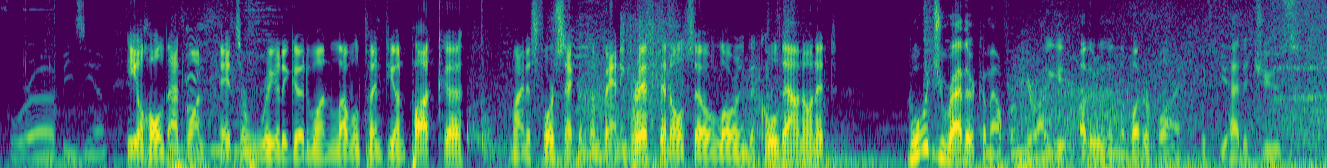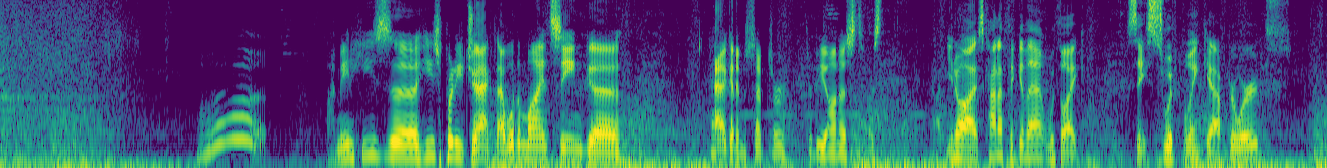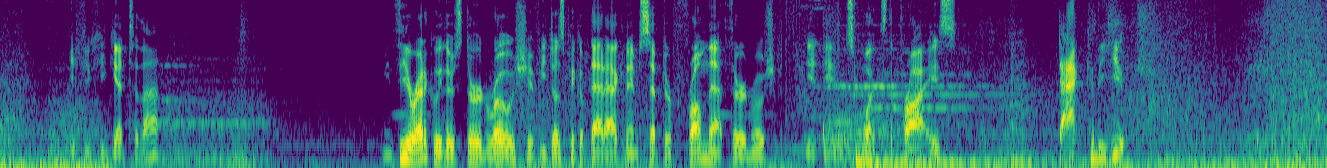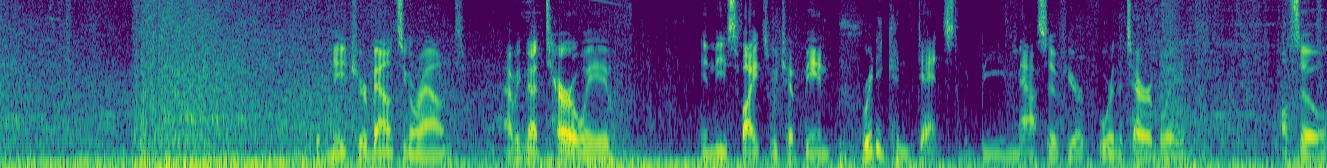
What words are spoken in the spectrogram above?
for uh, BZM. He'll hold that one. It's a really good one. Level 20 on Puck, uh, minus 4 seconds on Waning Rift, and also lowering the cooldown on it. What would you rather come out from Yuragi other than the butterfly if you had to choose? Uh, I mean, he's uh, he's pretty jacked. I wouldn't mind seeing uh, Aghanim Scepter, to be honest. You know, I was kind of thinking that with like, say, Swift Blink afterwards. If you could get to that. I mean, theoretically, there's third Rosh. If he does pick up that Aghanim Scepter from that third Rosh, it's what's the prize. That could be huge. Of nature bouncing around and having that Terrorwave in these fights, which have been pretty condensed, would be massive here for the Terrorblade. Also,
